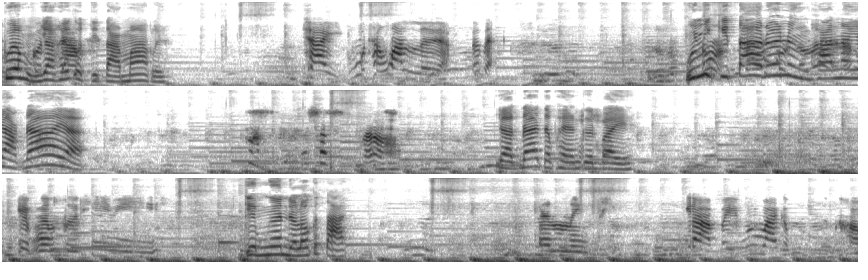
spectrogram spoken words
เพื่อนผมอยากให้กดติดตามมากเลย ใช่พูดทั้งวันเลยอะตั้งแต่ อุ้ยมีกีตาร์ด้วยหนึ่งพันนะอยากได้อะ อยากได้แต่แพงเกินไป เก็บเงินซื้อทีวี เก็บเงินเดี๋ยวเราก็ตายเป็นหนึ่งอย่าไปวุ่นวายกับคนอื่นเขา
